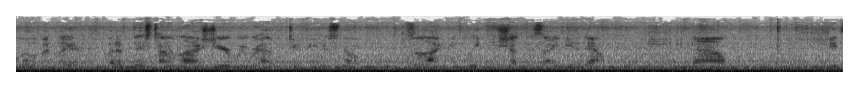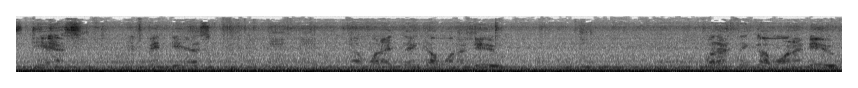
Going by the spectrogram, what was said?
a little bit later. But at this time last year, we were having two feet of snow. So I completely shut this idea down. Now, it's disked. It's been disked. And what I think I want to do, what I think I want to do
